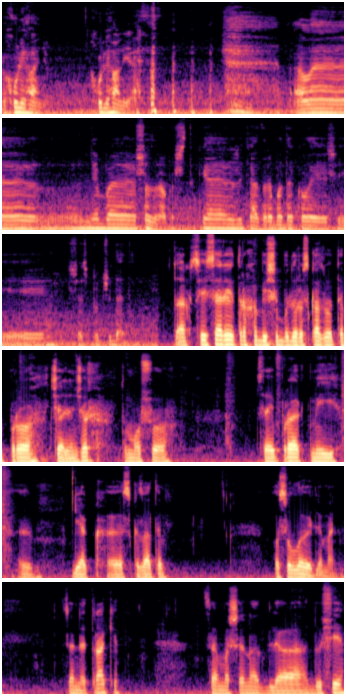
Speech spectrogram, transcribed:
хуліганю. Хуліган я. Але ніби що зробиш? Таке життя, треба деколи ще й щось почудити. Так, в цій серії трохи більше буду розказувати про Challenger, тому що цей проект мій, е, як е, сказати, особливий для мене. Це не траки, це машина для душі.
